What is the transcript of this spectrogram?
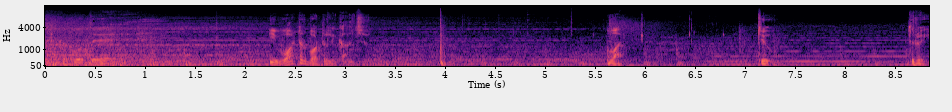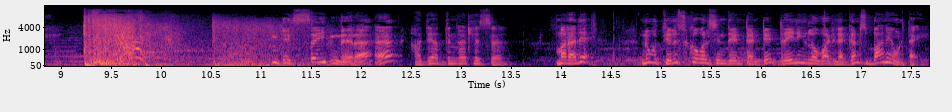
లేకపోతే ఈ వాటర్ బాటిల్ని కాల్చు. One two three. మిస్ అయిందేరా? అదే అర్థం కావట్లేదు సార్. మరి అదే. నువ్వు తెలుసుకోవాల్సింది ఏంటంటే ట్రైనింగ్లో వాడిన గన్స్ బానే ఉంటాయి.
